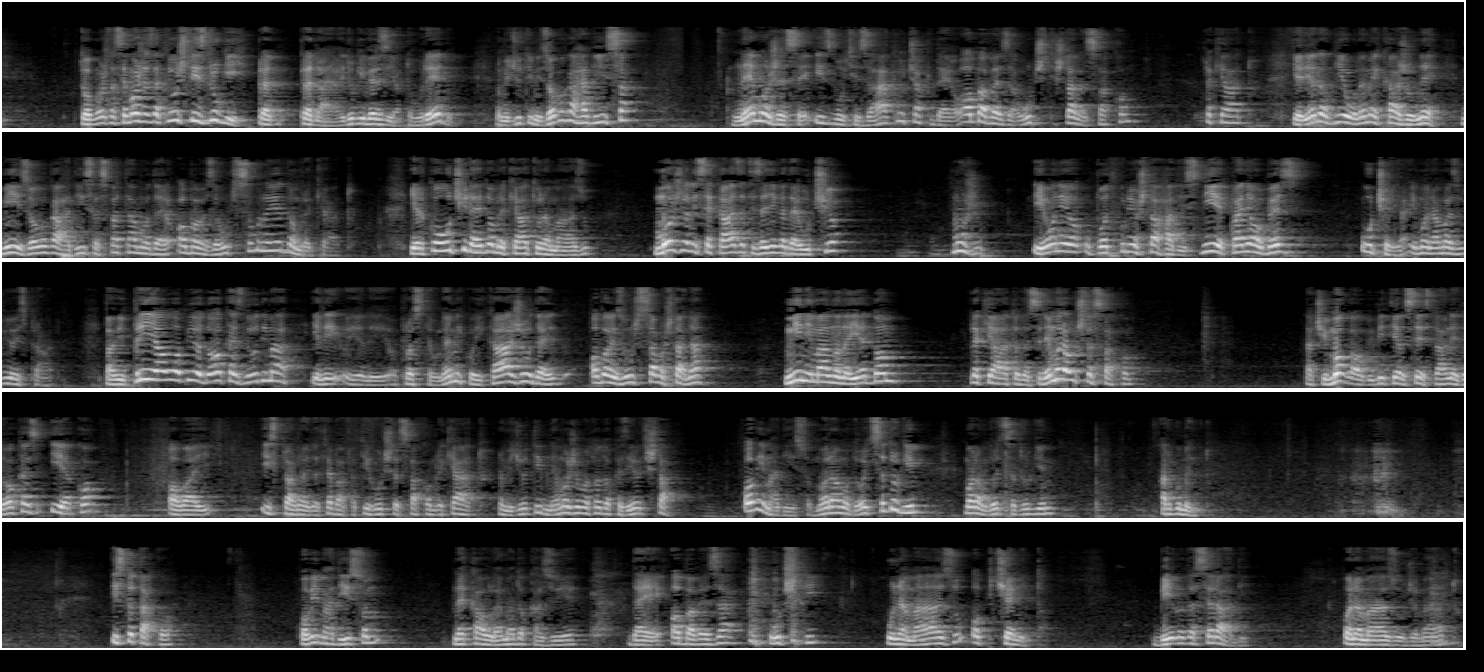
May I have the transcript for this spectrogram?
to možda se može zaključiti iz drugih predaja i drugih verzija, to u redu. No međutim, iz ovoga hadisa ne može se izvući zaključak da je obaveza učiti šta na svakom rekiatu. Jer jedan dio u Leme kažu ne, mi iz ovoga hadisa shvatamo da je obaveza učiti samo na jednom rekiatu. Jer ko uči na jednom rekiatu namazu, može li se kazati za njega da je učio? Može. I on je upotpunio šta hadis. Nije klanjao bez učenja i moj namaz bio ispravan. Pa bi prije ovo bio dokaz ljudima, ili, ili oprostite u Lemi, koji kažu da je obavezno učiti samo šta na? Minimalno na jednom rekiato, da se ne mora učiti na svakom. Znači, mogao bi biti jel, s te strane dokaz, iako ovaj ispravno je da treba Fatihu učiti na svakom rekiatu. No, međutim, ne možemo to dokazivati šta? Ovim hadisom. Moramo doći sa drugim, moramo doći sa drugim argumentom. Isto tako, ovim hadisom neka ulema dokazuje da je obaveza učiti u namazu općenito. Bilo da se radi o namazu u džematu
